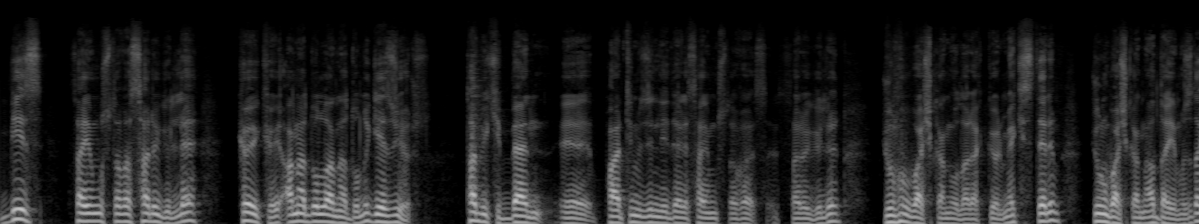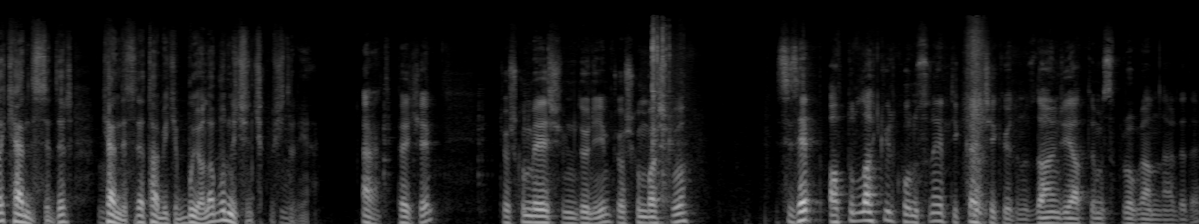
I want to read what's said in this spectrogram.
Biz Sayın Mustafa Sarıgül'le köy köy Anadolu Anadolu geziyoruz. Tabii ki ben e, partimizin lideri Sayın Mustafa Sarıgül'ün Cumhurbaşkanı olarak görmek isterim. Cumhurbaşkanı adayımız da kendisidir. Kendisi de tabii ki bu yola bunun için çıkmıştır yani. Evet peki. Coşkun Bey'e şimdi döneyim. Coşkun Başbuğ. Siz hep Abdullah Gül konusuna hep dikkat çekiyordunuz. Daha önce yaptığımız programlarda da.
